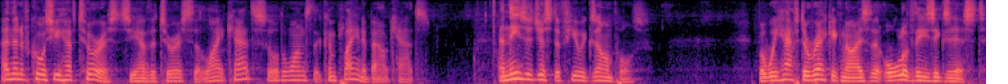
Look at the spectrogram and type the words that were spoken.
And then, of course, you have tourists. You have the tourists that like cats or the ones that complain about cats. And these are just a few examples. But we have to recognize that all of these exist.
